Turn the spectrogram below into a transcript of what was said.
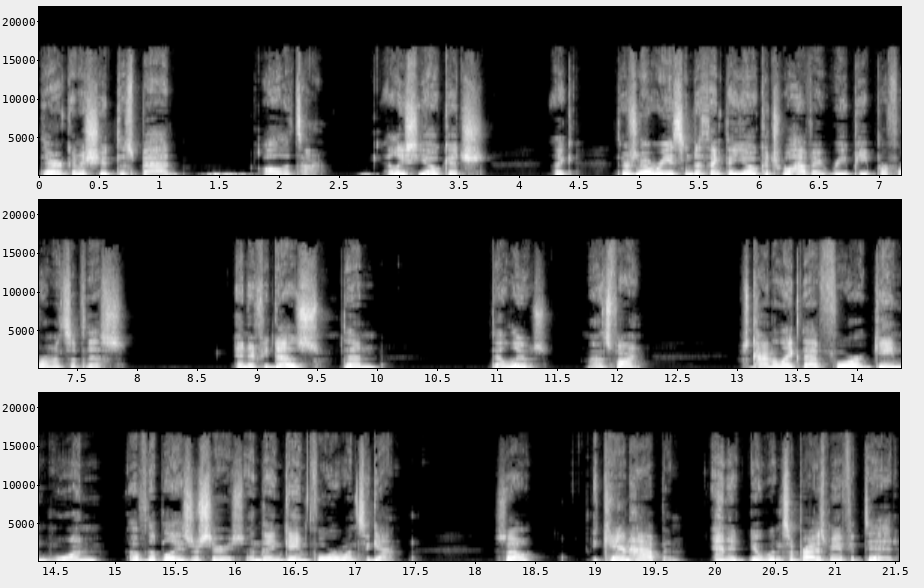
They aren't going to shoot this bad all the time. At least Jokic. There's no reason to think that Jokic will have a repeat performance of this. And if he does, then they'll lose. That's fine. It was kind of like that for game one of the Blazer series, and then game four once again. So, it can happen, and it, it wouldn't surprise me if it did.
